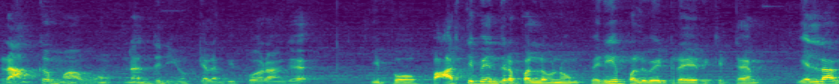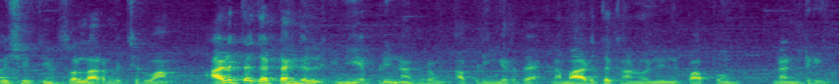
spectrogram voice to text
ராக்கம்மாவும் நந்தினியும் கிளம்பி போகிறாங்க இப்போது பார்த்திபேந்திர பல்லவனும் பெரிய பழுவேற்றையர்கிட்ட எல்லா விஷயத்தையும் சொல்ல ஆரம்பிச்சிருவான். அடுத்த கட்டங்கள் இனி எப்படி நகரும் அப்படிங்கிறத நம்ம அடுத்த காணொளியில் பார்ப்போம். நன்றி.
